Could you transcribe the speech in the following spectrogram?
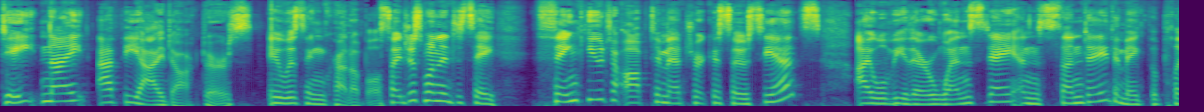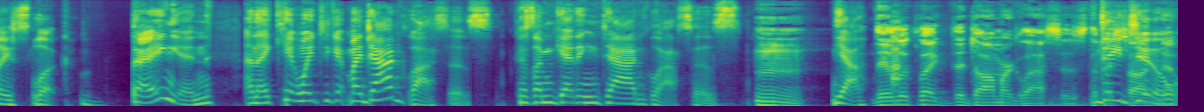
date night at the eye doctors. It was incredible. So I just wanted to say thank you to Optometric Associates. I will be there Wednesday and Sunday to make the place look banging. And I can't wait to get my dad glasses because I'm getting dad glasses. Mm. Yeah. They look like the Dahmer glasses. I They do.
